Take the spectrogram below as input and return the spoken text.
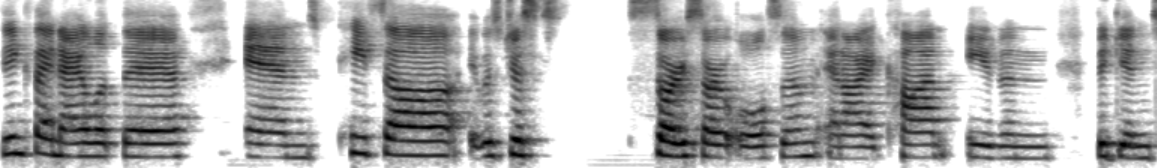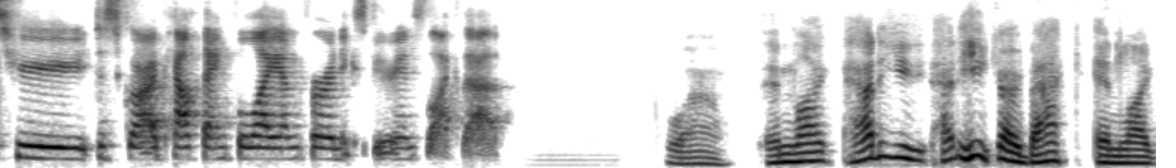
think they nail it there. And pizza it was just so so awesome and I can't even begin to describe how thankful I am for an experience like that wow and like how do you how do you go back and like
